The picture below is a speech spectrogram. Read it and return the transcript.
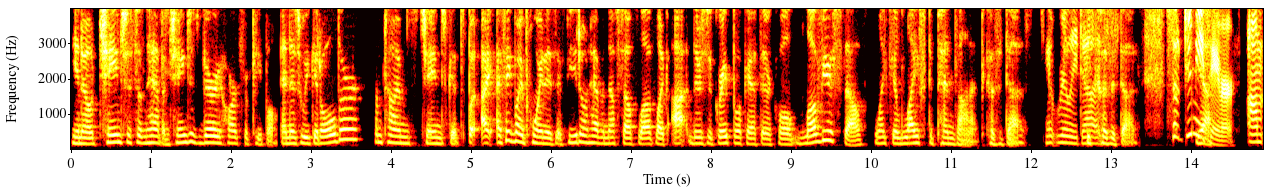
you know change just doesn't happen. Change is very hard for people and as we get older sometimes change gets but i, I think my point is if you don't have enough self-love like I, there's a great book out there called love yourself like your life depends on it because it does It really does. because it does So do me Yes. a favor. Um,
